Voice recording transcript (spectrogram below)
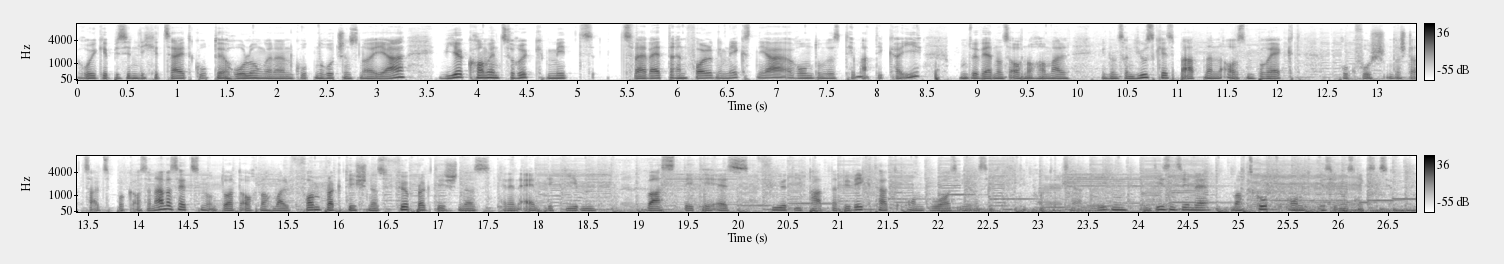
ruhige, besinnliche Zeit, gute Erholung und einen guten Rutsch ins neue Jahr. Wir kommen zurück mit zwei weiteren Folgen im nächsten Jahr rund um das Thematik KI und wir werden uns auch noch einmal mit unseren Use Case Partnern aus dem Projekt Bruckfusch und der Stadt Salzburg auseinandersetzen und dort auch nochmal von Practitioners für Practitioners einen Einblick geben, was DTS für die Partner bewegt hat und wo aus ihrer Sicht die Potenziale liegen. In diesem Sinne macht's gut und wir sehen uns nächstes Jahr.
